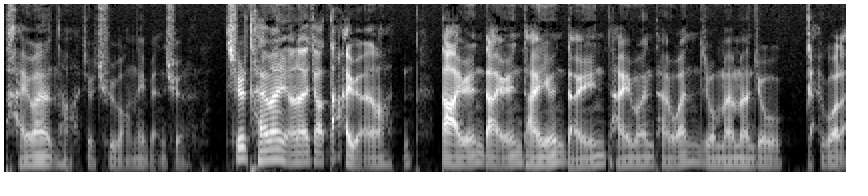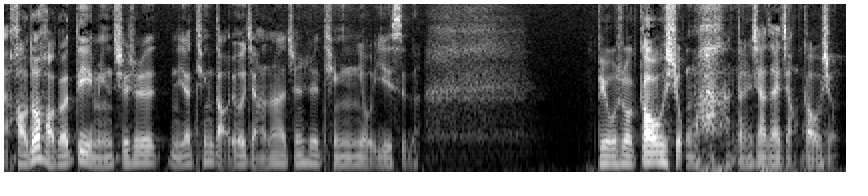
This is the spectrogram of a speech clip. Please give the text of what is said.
台湾哈，就去往那边去了。其实台湾原来叫大元啊，大元大元台元大元台湾台湾，就慢慢就改过来。好多好多地名，其实你要听导游讲，那真是挺有意思的。比如说高雄啊，等一下再讲高雄。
